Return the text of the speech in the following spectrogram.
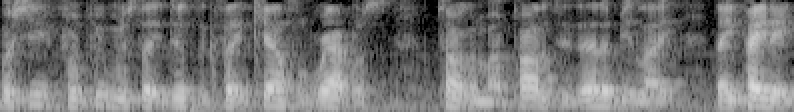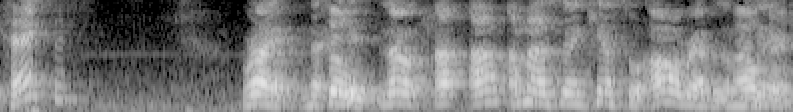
but she for people to say just to say cancel rappers talking about politics, that'd be like they pay their taxes. Right. No, So- no, I, I'm- I'm not saying cancel all rappers. I'm Okay. saying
